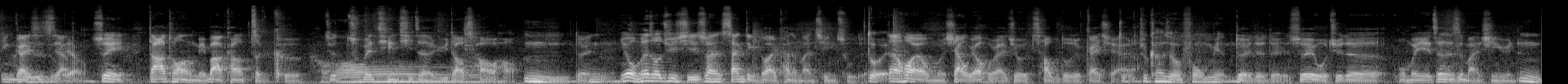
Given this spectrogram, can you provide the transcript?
应该是这样，所以大家通常没办法看到整颗，就除非天气真的遇到超好。嗯，对，嗯因为我们那时候去，其实算山顶都还看得蛮清楚的。对但后来我们下午要回来，就差不多就盖起来了。就开始有封面，对对对，所以我觉得我们也真的是蛮幸运的。嗯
